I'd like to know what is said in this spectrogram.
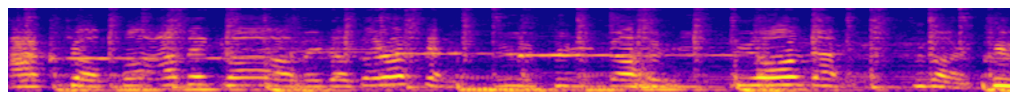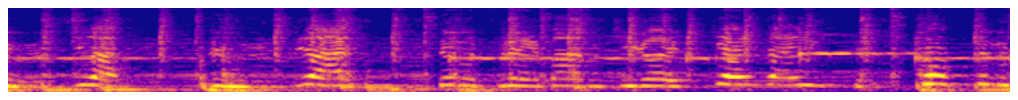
あ今日も雨か雨だからって憂鬱になる必要なつまり通じない通じないでも常に前向きがいけないって Talk to me,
